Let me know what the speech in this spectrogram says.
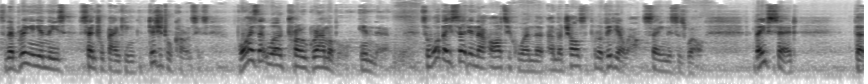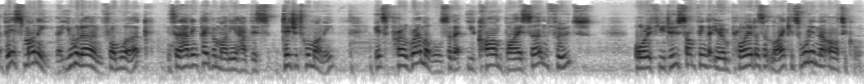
So they're bringing in these central banking digital currencies. Why is that word programmable in there? So what they said in that article, and the, and the Chancellor put a video out saying this as well, they've said that this money that you will earn from work, instead of having paper money, you have this digital money. It's programmable so that you can't buy certain foods, or if you do something that your employer doesn't like, it's all in that article.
